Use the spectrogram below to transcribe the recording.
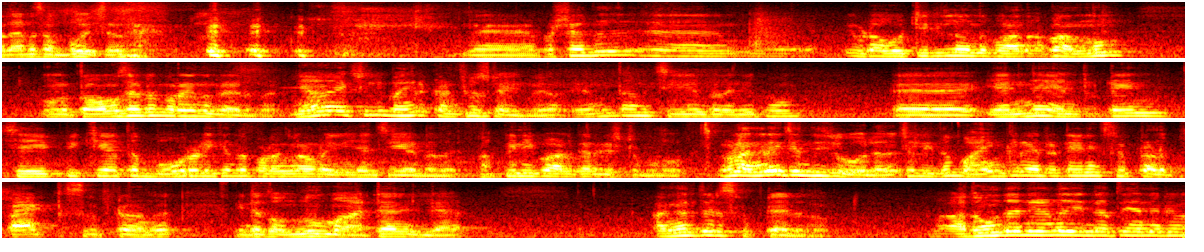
അതാണ് സംഭവിച്ചത്. പക്ഷെ അത് ഇവിടെ ഒ ടി ടിയിൽ വന്ന് അപ്പൊ അന്നും തോമസ് ഏട്ടൻ പറയുന്നുണ്ടായിരുന്നു ഞാൻ ആക്ച്വലി ഭയങ്കര കൺഫ്യൂസ്ഡ് ആയിരുന്നു എന്താണ് ചെയ്യേണ്ടത്? ഇനിയിപ്പം എന്നെ എന്റർടൈൻ ചെയ്യിപ്പിക്കാത്ത ബോറടിക്കുന്ന പടങ്ങളാണോ ഇനി ഞാൻ ചെയ്യേണ്ടത്? അപ്പൊ ഇനിയിപ്പോൾ ആൾക്കാർക്ക് ഇഷ്ടപ്പെടും നമ്മൾ അങ്ങനെ ചിന്തിച്ചു എന്ന് വെച്ചാൽ ഇത് ഭയങ്കര എന്റർടൈനിങ് സ്ക്രിപ്റ്റ് ആണ്. പാക്ട് സ്ക്രിപ്റ്റ് ആണ്. ഇതിന്റെ അതൊന്നും മാറ്റാനില്ല. അങ്ങനത്തെ ഒരു സ്ക്രിപ്റ്റ് ആയിരുന്നു. അതുകൊണ്ട് തന്നെയാണ് ഇതിന്റെ അകത്ത് ഞാനൊരു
